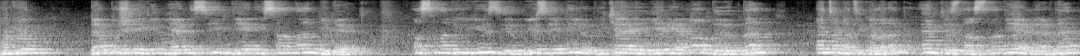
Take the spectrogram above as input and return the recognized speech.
Bugün ben bu şehrin yerlisiyim diyen insanlar bile aslında bir 100 yıl, 150 yıl hikayeyi geriye aldığında otomatik olarak herkesin aslında bir yerlerden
